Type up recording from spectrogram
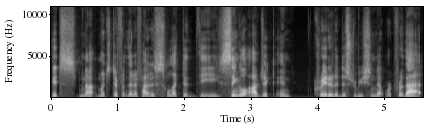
it's not much different than if I just selected the single object and created a distribution network for that.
